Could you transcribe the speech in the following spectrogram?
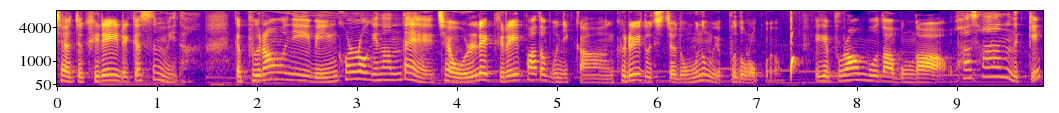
제가 또 그레이를 꼈습니다. 그러니까 브라운이 메인 컬러긴 한데 제가 원래 그레이 파다 보니까 그레이도 진짜 너무너무 예쁘더라고요. 이게 브라운보다 뭔가 화사한 느낌?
